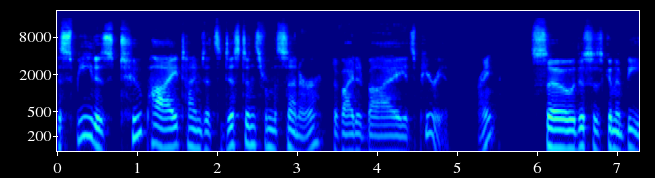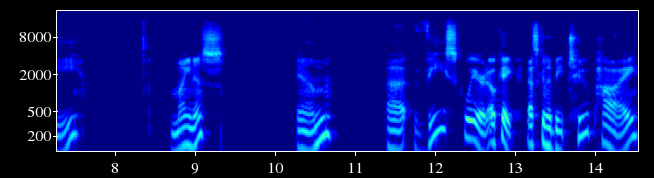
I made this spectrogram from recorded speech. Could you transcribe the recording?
The speed is 2 pi times its distance from the center divided by its period, right? So this is going to be minus m uh, v squared. Okay, that's going to be 2 pi.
